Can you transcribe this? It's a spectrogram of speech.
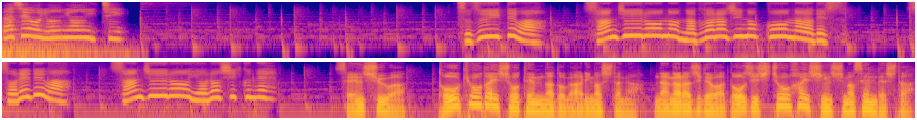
ラジオ441続いては、三十郎のながらじのコーナーです。それでは、三十郎よろしくね。先週は東京大商店などがありましたがながらじでは同時視聴配信しませんでした。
